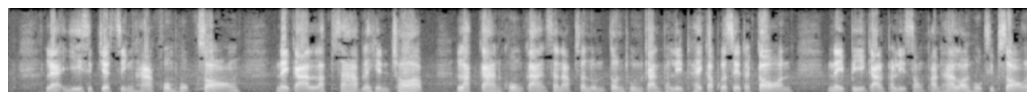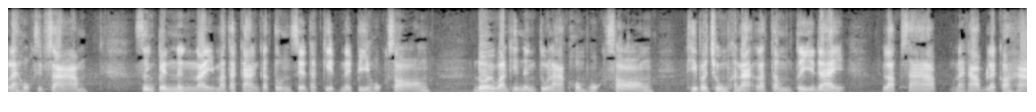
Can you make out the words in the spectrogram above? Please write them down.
20 และ 27 สิงหาคม 62 ในการรับทราบและเห็นชอบ หลักการโครงการสนับสนุนต้นทุนการผลิตให้กับเกษตรกร ในปีการผลิต 2562 และ 63 ซึ่งเป็นหนึ่งในมาตรการกระตุ้นเศรษฐกิจในปี 62 โดยวันที่ 1 ตุลาคม 62 ที่ประชุมคณะรัฐมนตรีได้รับทราบนะครับและก็หา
